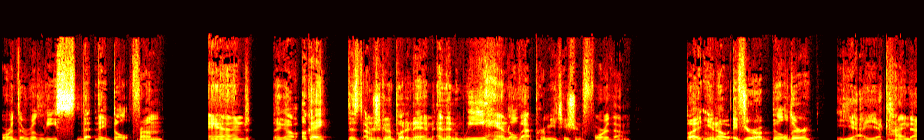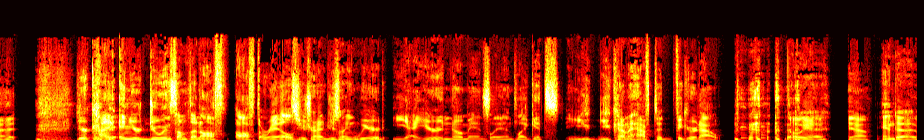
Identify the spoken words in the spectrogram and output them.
or the release that they built from, and they go, okay, this I'm just gonna put it in, and then we handle that permutation for them. But you know, if you're a builder, yeah, you kind of, you're kind of, and you're doing something off off the rails. You're trying to do something weird. Yeah, you're in no man's land. Like it's you, you kind of have to figure it out. Oh yeah. Yeah. And uh,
